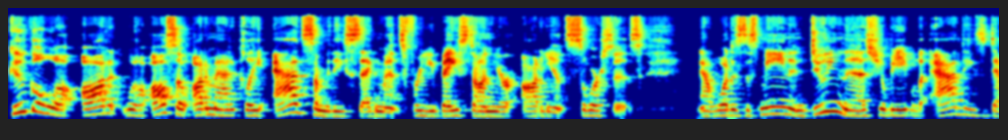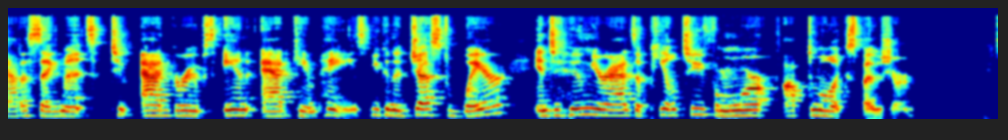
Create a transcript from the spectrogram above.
Google will will also automatically add some of these segments for you based on your audience sources. Now, what does this mean? In doing this, you'll be able to add these data segments to ad groups and ad campaigns. You can adjust where and to whom your ads appeal to for more optimal exposure.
